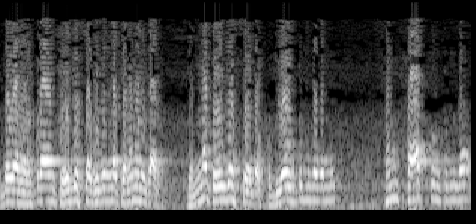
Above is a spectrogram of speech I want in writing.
అంటే వాళ్ళ అభిప్రాయం తేజస్సు అధికంగా తినమని కాదు. తిన్న తేజస్సు ఏదో కొద్దిగా ఉంటుంది కదండి. సమ్ ఫ్యాక్ట్ ఉంటుందిగా.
